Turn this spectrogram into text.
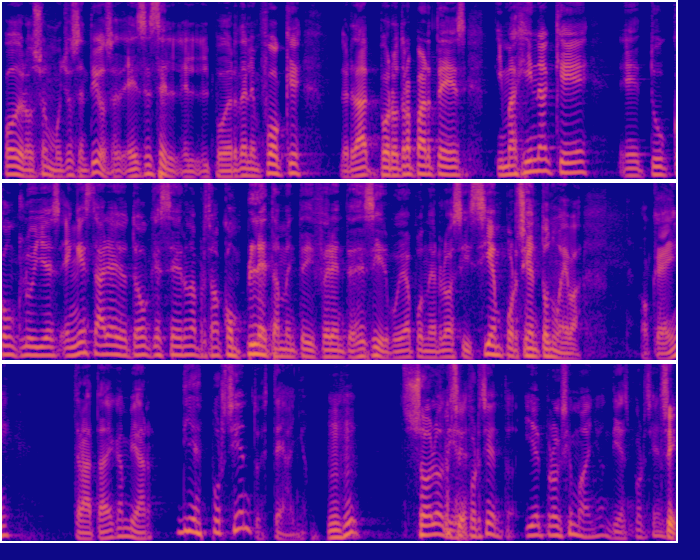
poderoso en muchos sentidos. Ese es el, el, poder del enfoque, ¿verdad? Por otra parte es, imagina que eh, tú concluyes, en esta área yo tengo que ser una persona completamente diferente, es decir, voy a ponerlo así, 100% nueva. ¿Ok? Trata de cambiar 10% este año. Solo 10%. Y el próximo año, 10%. Sí,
